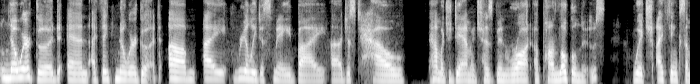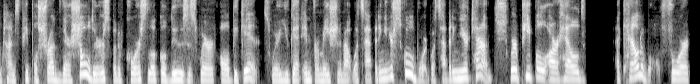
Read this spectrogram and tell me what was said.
nowhere good and i think nowhere good um, i really dismayed by uh, just how how much damage has been wrought upon local news which I think sometimes people shrug their shoulders. But of course, local news is where it all begins, where you get information about what's happening in your school board, what's happening in your town, where people are held accountable for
